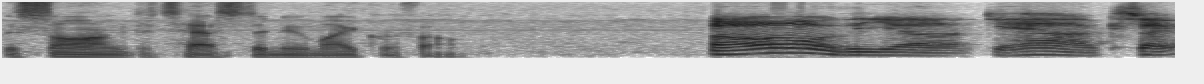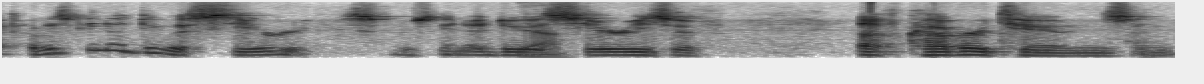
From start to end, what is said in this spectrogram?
the song to test a new microphone. Oh, the uh, yeah, because I, I was going to do a series. I was going to do Yeah. a series of of cover tunes and,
